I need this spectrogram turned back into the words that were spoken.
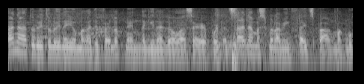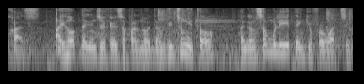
Sana tuloy-tuloy na yung mga development na ginagawa sa airport at sana mas maraming flights pa ang magbukas. I hope nag-enjoy kayo sa panonood ng video ito. Hanggang sa muli, thank you for watching.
